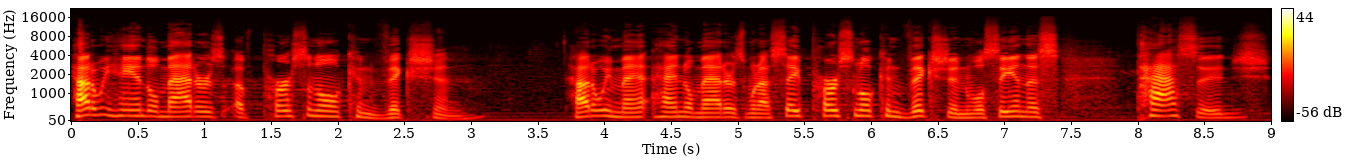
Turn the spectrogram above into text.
How do we handle matters of personal conviction? How do we ma- handle matters? When i say personal conviction we'll see in this passage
